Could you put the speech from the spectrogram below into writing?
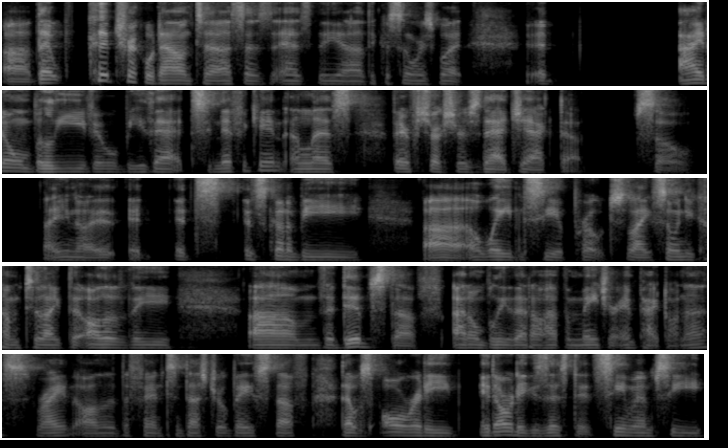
Uh, that could trickle down to us as as the uh, the consumers, but it, I don't believe it will be that significant unless the infrastructure is that jacked up. So, like, you know, it, it it's it's going to be uh, a wait and see approach. Like, so when you come to like the all of the um the DIB stuff, I don't believe that'll have a major impact on us, right? All the defense industrial based stuff that was already it already existed. CMMC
